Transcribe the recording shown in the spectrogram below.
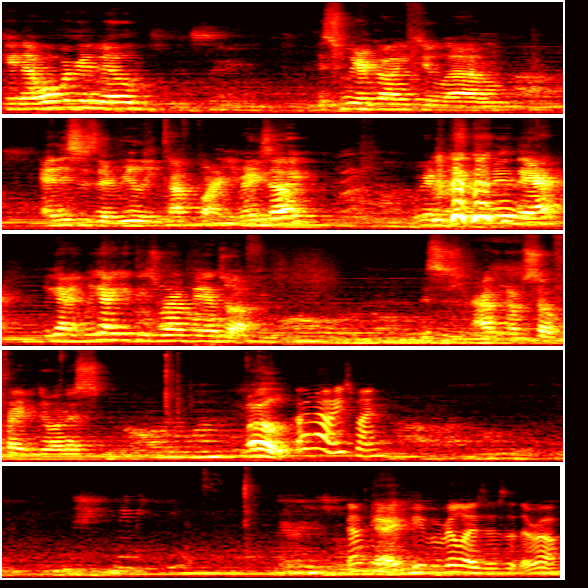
Okay, now what we're gonna do is we are going to, um, and this is the really tough part. You ready, Zoe? We're gonna put them in there. We gotta, we gotta get these rubber bands off. This is, I'm, I'm so afraid of doing this. Whoa. Oh no, he's fine. I don't think Okay. he even realizes that they're up.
